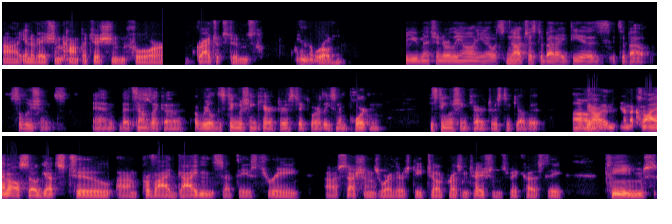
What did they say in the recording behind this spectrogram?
uh, innovation competition for graduate students in the world. You mentioned early on, you know, it's not just about ideas; it's about solutions, and that sounds like a, a real distinguishing characteristic, or at least an important distinguishing characteristic of it. Um, yeah, and, and, the client also gets to um, provide guidance at these three uh, sessions where there's detailed presentations because the teams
